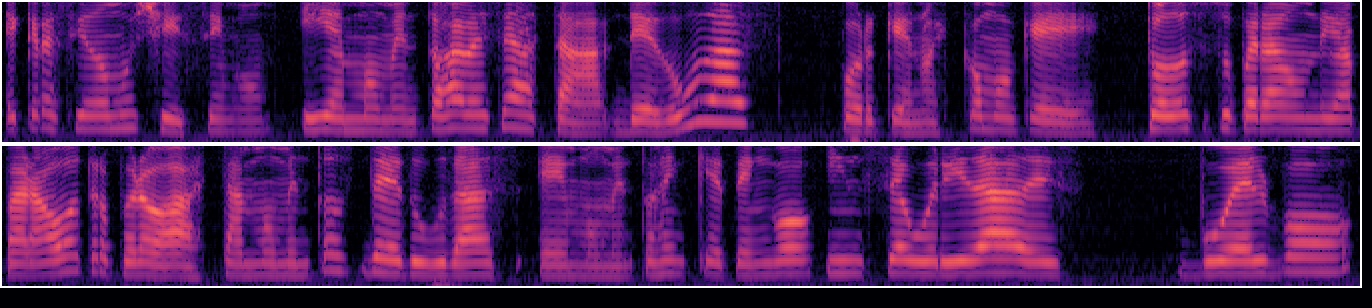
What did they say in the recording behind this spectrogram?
he crecido muchísimo y en momentos a veces hasta de dudas, porque no es como que todo se supera de un día para otro, pero hasta en momentos de dudas, en momentos en que tengo inseguridades, vuelvo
